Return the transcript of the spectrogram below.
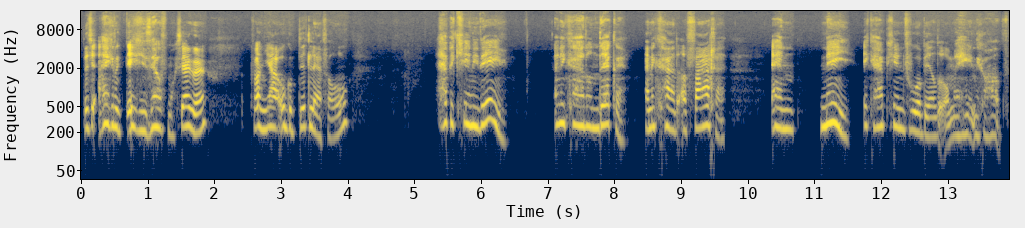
Dat je eigenlijk tegen jezelf mag zeggen: van ja, ook op dit level heb ik geen idee. En ik ga het ontdekken. En ik ga het ervaren. En nee, ik heb geen voorbeelden om me heen gehad.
